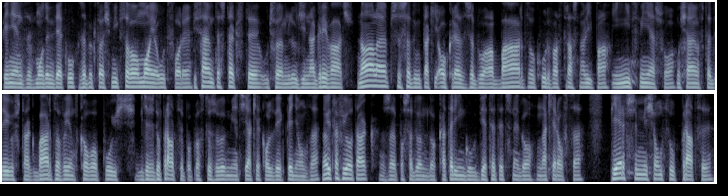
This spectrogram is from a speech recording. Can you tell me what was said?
pieniędzy w młodym wieku, żeby ktoś miksował moje utwory. Pisałem też teksty, uczyłem ludzi nagrywać, no ale przyszedł taki okres, że była bardzo kurwa straszna lipa i nic mi nie szło. Musiałem wtedy już tak bardzo wyjątkowo pójść gdzieś do pracy po prostu, żeby mieć jakiekolwiek pieniądze. No i trafiło tak, że poszedłem do cateringu dietetycznego na kierowcę. W pierwszym miesiącu pracy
